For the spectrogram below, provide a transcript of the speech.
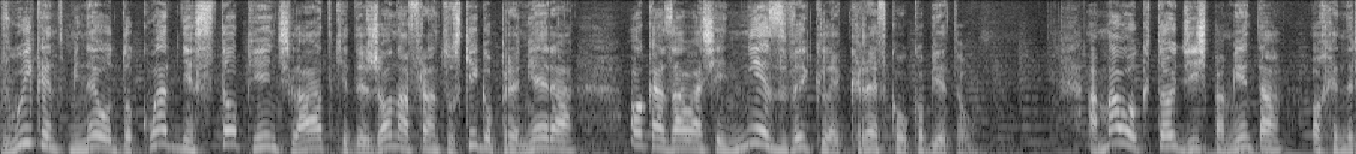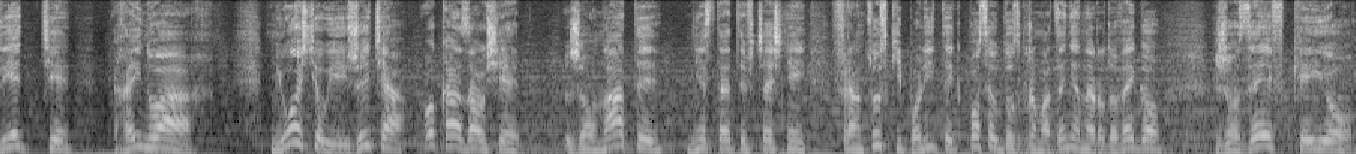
W weekend minęło dokładnie 105 lat, kiedy żona francuskiego premiera okazała się niezwykle krewką kobietą. A mało kto dziś pamięta o Henriette Renoir. Miłością jej życia okazał się żonaty, niestety wcześniej francuski polityk, poseł do Zgromadzenia Narodowego Joseph Caillot.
